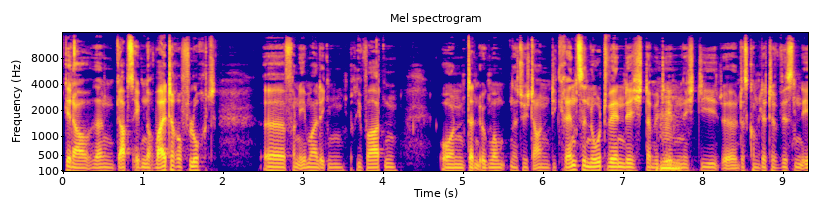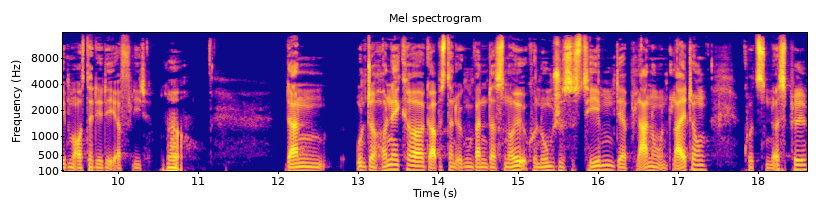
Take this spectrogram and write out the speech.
Genau, dann gab es eben noch weitere Flucht äh, von ehemaligen Privaten und dann irgendwann natürlich auch die Grenze notwendig, damit Mhm. eben nicht die, äh, das komplette Wissen eben aus der DDR flieht. Ja. Dann unter Honecker gab es dann irgendwann das neue ökonomische System der Planung und Leitung, kurz NÖSPL.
